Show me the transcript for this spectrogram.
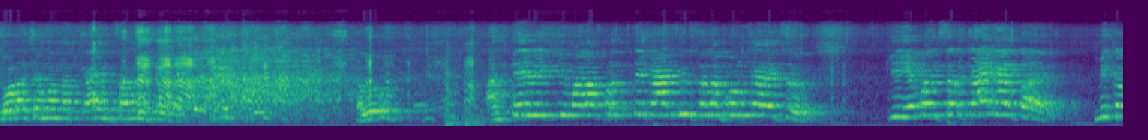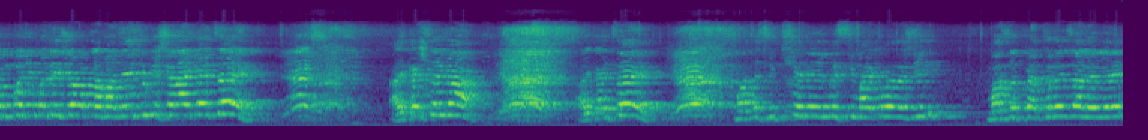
चोराच्या मनात कायम चांगलं हॅलो? आणि ते व्यक्ती मला प्रत्येक आठ दिवसाला फोन करायचं की हेमंत सर काय करताय? मी कंपनीमध्ये जॉबला माझं एज्युकेशन ऐकायचंय ऐकायचंय का? ऐकायचंय माझं शिक्षण एम एस सी मायक्रोलॉजी माझं पॅथॉलॉजी झालेलं आहे.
